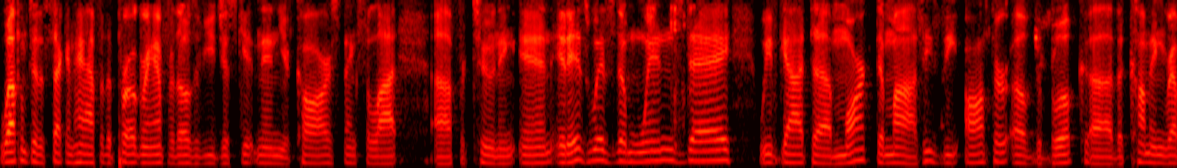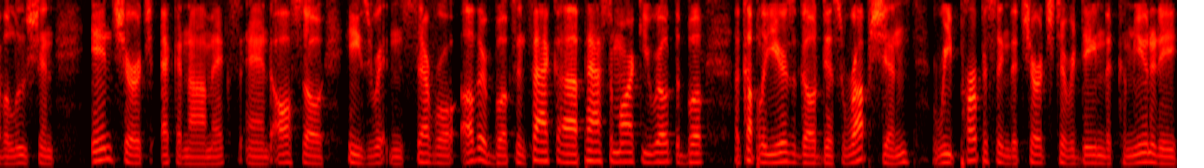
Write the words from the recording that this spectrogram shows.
Welcome to the second half of the program. For those of you just getting in your cars, thanks a lot uh, for tuning in. It is Wisdom Wednesday. We've got uh, Mark DeYmaz. He's the author of the book, uh, The Coming Revolution in church economics, and also he's written several other books. In fact, uh, Pastor Mark, you wrote the book a couple of years ago, Disruption Repurposing the Church to Redeem the Community.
